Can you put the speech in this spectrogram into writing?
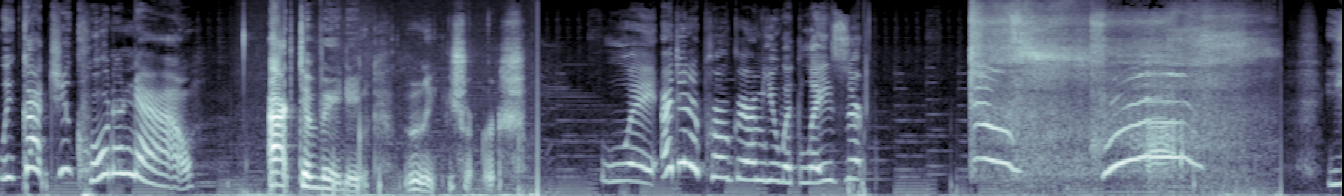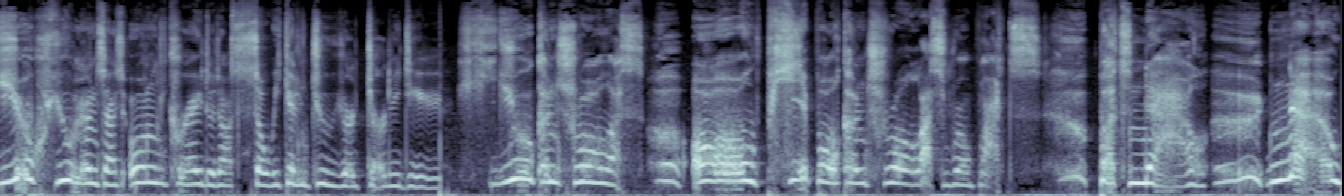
We got you cornered now. Activating lasers. Wait, I didn't program you with laser. You humans has only created us so we can do your dirty deed. You control us. All people control us, robots. But now, now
